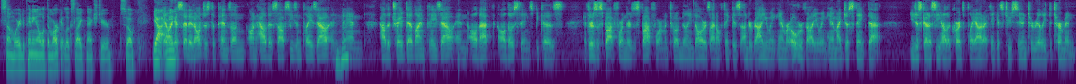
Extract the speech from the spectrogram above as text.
somewhere, depending on what the market looks like next year. So, yeah, Yeah, I mean, like I said, it all just depends on on how this offseason plays out and Mhm. and how the trade deadline plays out and all that all those things because if there's a spot for him, there's a spot for him, and twelve million dollars I don't think is undervaluing him or overvaluing him. I just think that you just got to see how the cards play out. I think it's too soon to really determine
